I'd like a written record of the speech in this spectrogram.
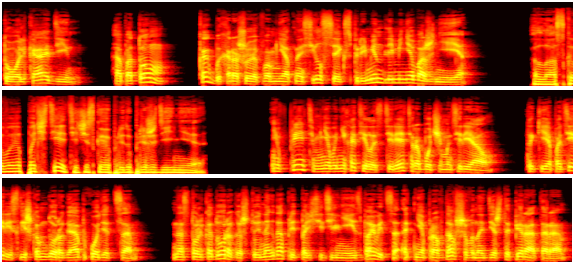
Только один. А потом, как бы хорошо я к вам не относился, эксперимент для меня важнее. Ласковое, почти отеческое предупреждение. И впредь мне бы не хотелось терять рабочий материал. Такие потери слишком дорого обходятся. Настолько дорого, что иногда предпочтительнее избавиться от неоправдавшего надежд оператора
